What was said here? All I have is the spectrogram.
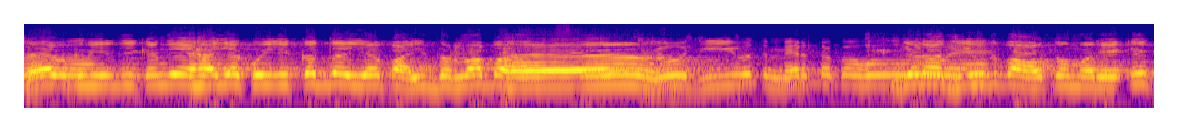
ਸਾਹਿਬ ਕਬੀਰ ਜੀ ਕਹਿੰਦੇ ਇਹ ਜਿਹਾ ਕੋਈ ਇੱਕ ਅੱਧਾ ਹੀ ਆ ਭਾਈ ਦੁਰਲੱਭ ਹੈ। ਜੋ ਜੀਵਤ ਮਿਰਤਕ ਹੋ ਜਿਹੜਾ ਜੀਵਤ ਭਾਵ ਤੋਂ ਮਰੇ ਇੱਕ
